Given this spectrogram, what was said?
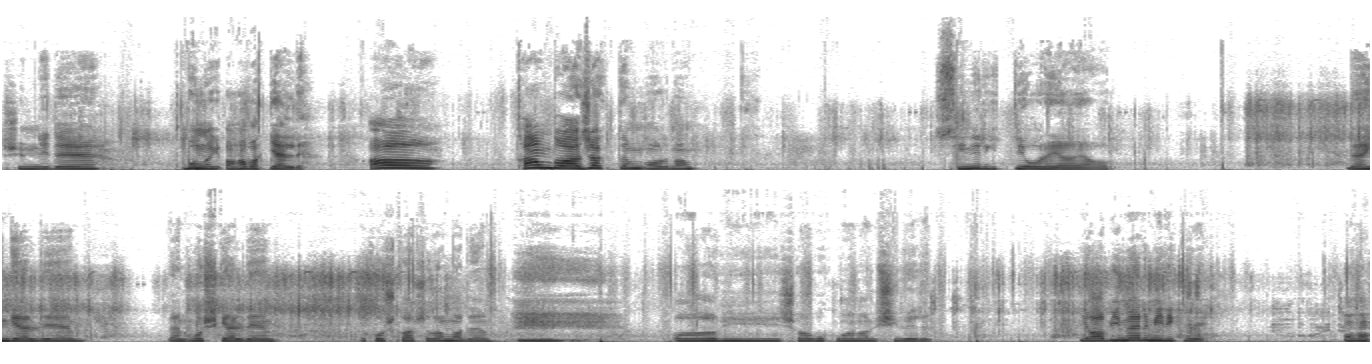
Şimdi de bununla aha bak geldi. Aa! Tam doğacaktım oradan. Sinir gitti oraya ya. Ben geldim. Ben hoş geldim. Pek hoş karşılanmadım. Abi çabuk bana bir şey verin. Ya bir mermilik bu. Aha.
